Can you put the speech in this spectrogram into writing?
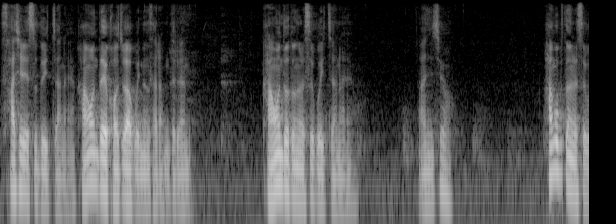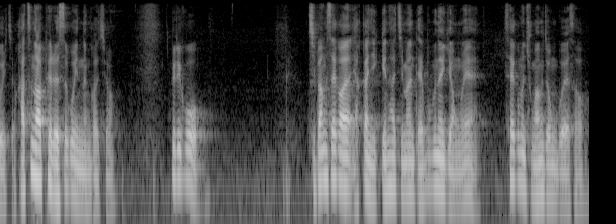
사실 수도 있잖아요. 강원도에 거주하고 있는 사람들은 강원도 돈을 쓰고 있잖아요. 아니죠. 한국 돈을 쓰고 있죠. 같은 화폐를 쓰고 있는 거죠. 그리고 지방세가 약간 있긴 하지만 대부분의 경우에 세금은 중앙정부에서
